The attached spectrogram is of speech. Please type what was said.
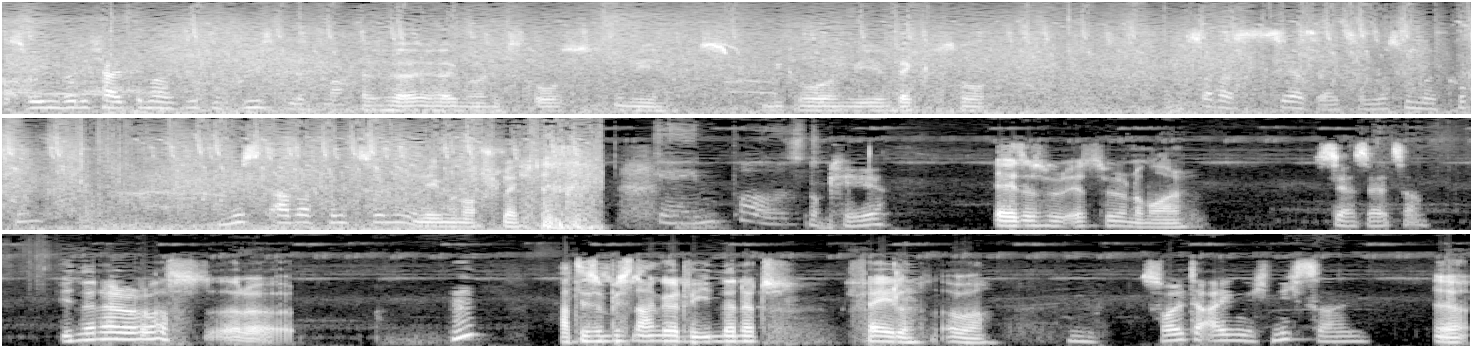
Deswegen würde ich halt immer einen guten Pre-Split machen. Also höre hör immer noch nichts groß. Irgendwie das Mikro irgendwie weg, so. Das ist aber sehr seltsam. Lass uns mal gucken. Müsste aber funktionieren. Nee, immer noch schlecht. Okay. Ja, jetzt ist jetzt wieder normal. Sehr seltsam. Internet oder was? Oder hm? Hat sich so ein bisschen angehört wie Internet-Fail, aber. Hm. Sollte eigentlich nicht sein. Ja.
